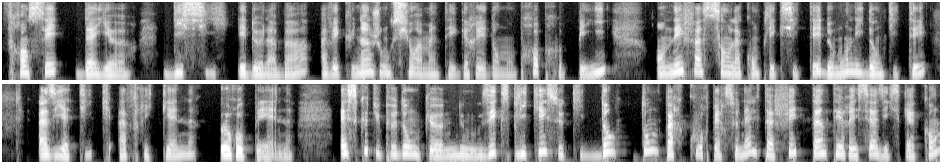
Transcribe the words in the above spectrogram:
français d'ailleurs, d'ici et de là-bas, avec une injonction à m'intégrer dans mon propre pays, en effaçant la complexité de mon identité asiatique, africaine, européenne. Est-ce que tu peux donc euh, nous expliquer ce qui, dans ton parcours personnel, t'a fait t'intéresser à Ziskakan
